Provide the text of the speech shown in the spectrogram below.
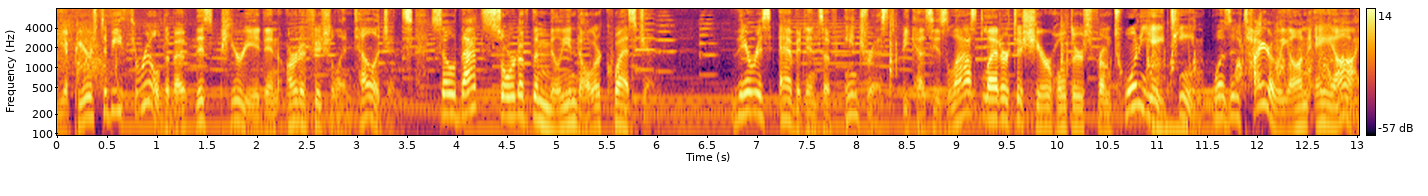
He appears to be thrilled about this period in artificial intelligence, so that's sort of the million dollar question. There is evidence of interest because his last letter to shareholders from 2018 was entirely on AI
